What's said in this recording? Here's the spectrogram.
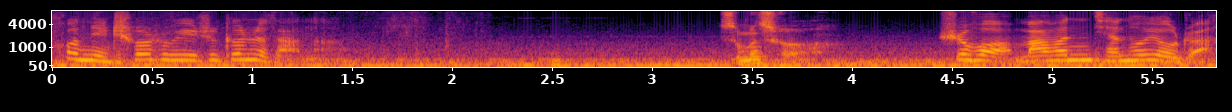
后那车是不是一直跟着咱呢？什么车？师傅，麻烦您前头右转。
